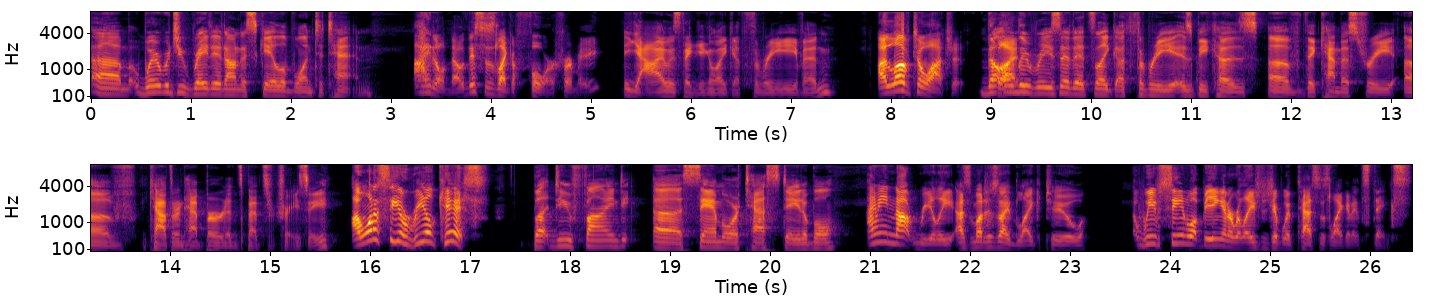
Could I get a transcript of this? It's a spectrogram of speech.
um where would you rate it on a scale of 1 to 10? I don't know. This is like a four for me. Yeah, I was thinking like a 3 even. I love to watch it. The But- only reason it's like a 3 is because of the chemistry of Katharine Hepburn and Spencer Tracy. I want to see a real kiss. But do you find uh Sam or Tess dateable? I mean, not really, as much as I'd like to. We've seen what being in a relationship with Tess is like, and it stinks.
